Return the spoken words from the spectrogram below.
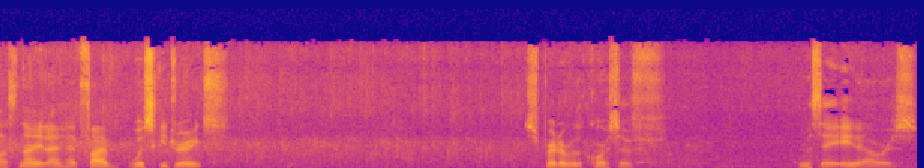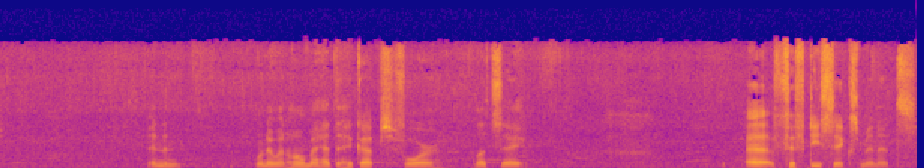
Last night I had five whiskey drinks spread over the course of, I'm going to say, eight hours. And then when I went home, I had the hiccups for, let's say, uh, 56 minutes.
